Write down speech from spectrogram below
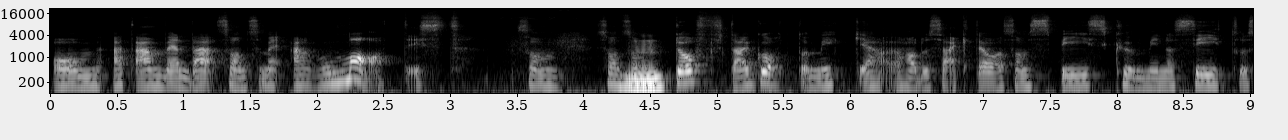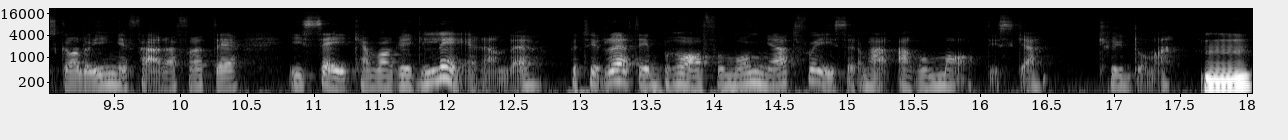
om att använda sånt som är aromatiskt. Som, sånt som mm. doftar gott och mycket har du sagt då. Som spiskummin och citrusskal och ingefära för att det i sig kan vara reglerande. Betyder det att det är bra för många att få i sig de här aromatiska kryddorna? Mm.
